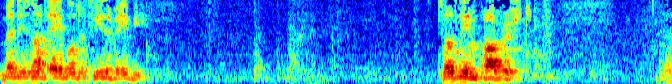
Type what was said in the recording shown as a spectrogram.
but he's not able to feed the baby. Totally impoverished. Uh,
